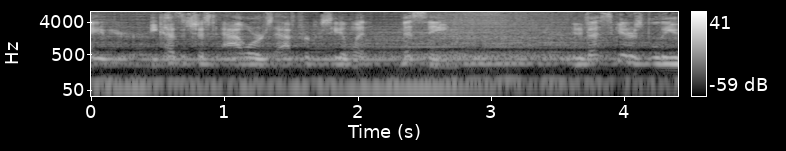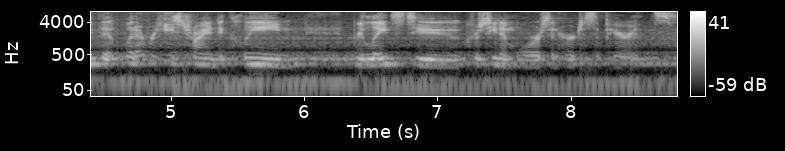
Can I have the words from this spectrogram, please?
Behavior. Because it's just hours after Christina went missing, investigators believe that whatever he's trying to clean relates to Christina Morris and her disappearance.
